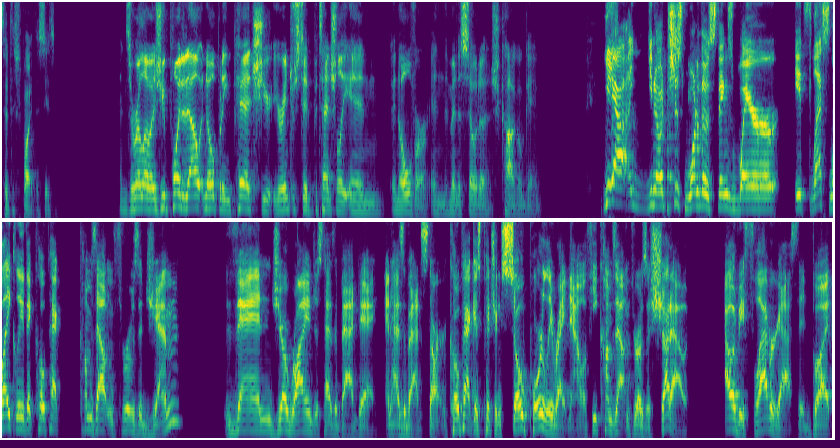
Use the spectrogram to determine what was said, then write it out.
to this point this season. And Zerillo, as you pointed out in opening pitch, you're, you're interested potentially in an over in the Minnesota Chicago game. Yeah, you know, it's just one of those things where it's less likely that Kopech comes out and throws a gem than Joe Ryan just has a bad day and has a bad start. Kopech is pitching so poorly right now. If he comes out and throws a shutout, I would be flabbergasted. But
